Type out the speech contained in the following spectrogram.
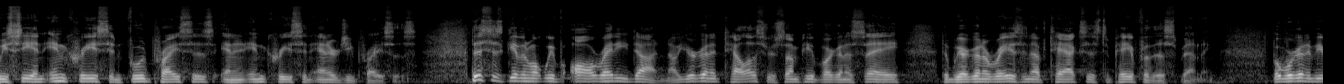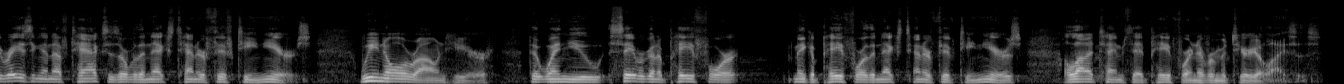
We see an increase in food prices and an increase in energy prices. This is given what we've already done. Now, you're going to tell us, or some people are going to say, that we are going to raise enough taxes to pay for this spending. But we're going to be raising enough taxes over the next 10 or 15 years. We know around here that when you say we're going to pay for make a pay for the next 10 or 15 years, a lot of times that pay for never materializes.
